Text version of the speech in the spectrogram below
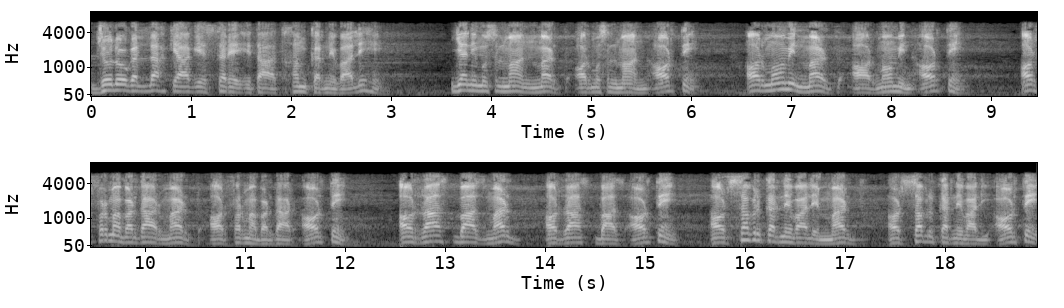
جو لوگ اللہ کے آگے سر اطاعت خم کرنے والے ہیں یعنی مسلمان مرد اور مسلمان عورتیں، اور مومن مرد اور مومن عورتیں، اور فرما بردار مرد اور فرما بردار عورتیں اور راست باز مرد اور راست باز عورتیں اور صبر کرنے والے مرد اور صبر کرنے والی عورتیں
